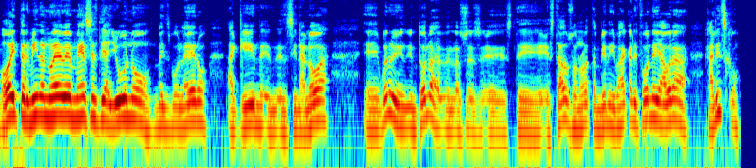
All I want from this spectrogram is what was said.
Hoy termina nueve meses de ayuno beisbolero aquí en, en- en Sinaloa. Eh, bueno, y en, en todos los es- este, estados, Sonora también, y Baja California, y ahora Jalisco.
